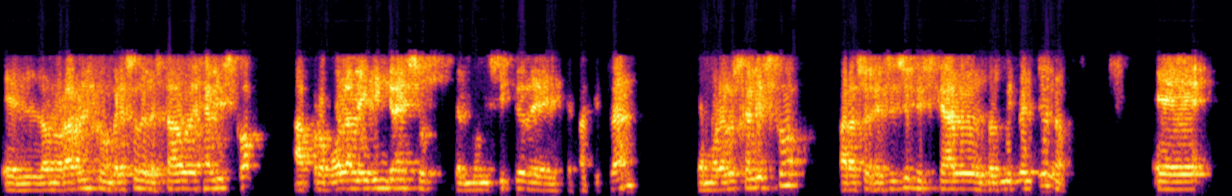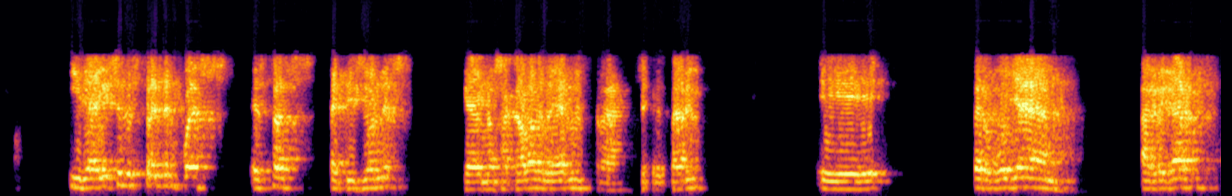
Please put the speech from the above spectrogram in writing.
el Honorable Congreso del Estado de Jalisco aprobó la Ley de Ingresos del municipio de Tepatitlán, de Morelos, Jalisco, para su ejercicio fiscal 2021. Eh, y de ahí se desprenden, pues, estas peticiones que nos acaba de leer nuestra secretaria. Eh, pero voy a agregar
